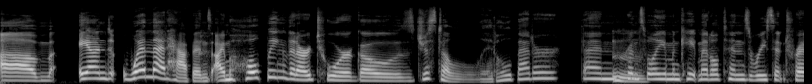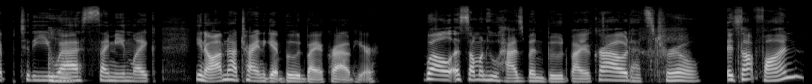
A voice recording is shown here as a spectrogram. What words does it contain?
Um, and when that happens, I'm hoping that our tour goes just a little better than Mm. Prince William and Kate Middleton's recent trip to the. US. I mean, like, you know, I'm not trying to get booed by a crowd here. Well, as someone who has been booed by a crowd, That's true. it's not fun,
